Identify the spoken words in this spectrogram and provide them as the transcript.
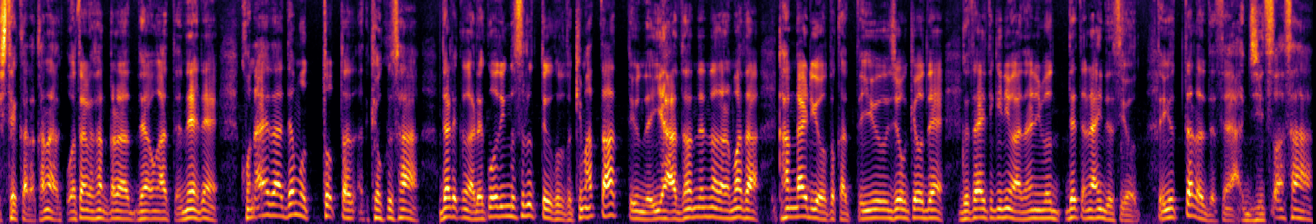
してからかな渡辺さんから電話があって「ねえねえこの間デモ取った曲さ誰かがレコーディングするっていうこと決まった?」って言うんで「いや残念ながらまだ考えるよ」とかっていう状況で具体的には何も出てないんですよって言ったらですね実はさ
